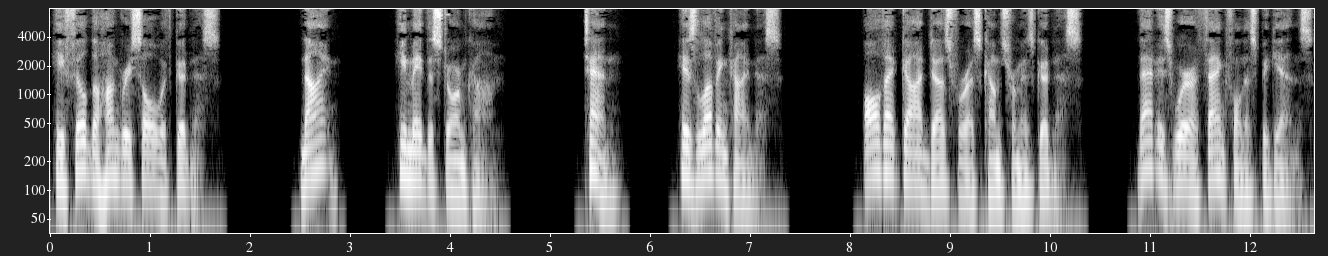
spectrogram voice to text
He filled the hungry soul with goodness. 9. He made the storm calm. 10. His loving kindness. All that God does for us comes from His goodness. That is where our thankfulness begins.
